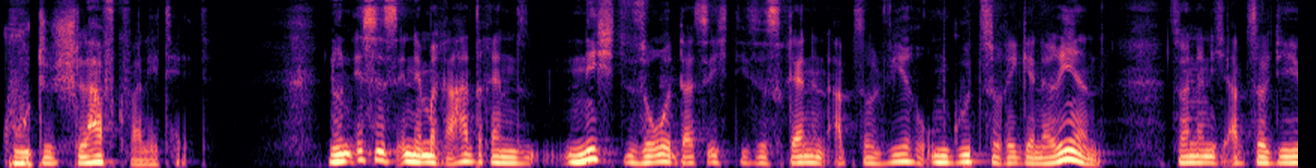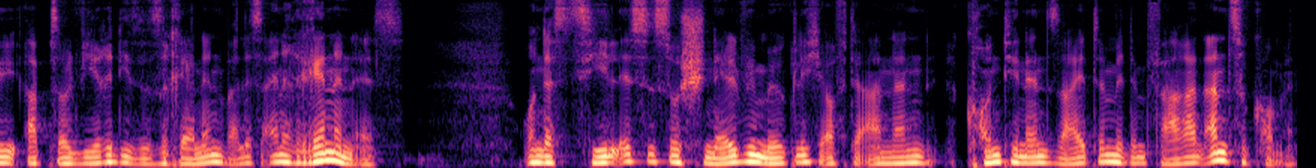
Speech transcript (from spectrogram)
gute Schlafqualität. Nun ist es in dem Radrennen nicht so, dass ich dieses Rennen absolviere, um gut zu regenerieren, sondern ich absolviere dieses Rennen, weil es ein Rennen ist. Und das Ziel ist es, so schnell wie möglich auf der anderen Kontinentseite mit dem Fahrrad anzukommen.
